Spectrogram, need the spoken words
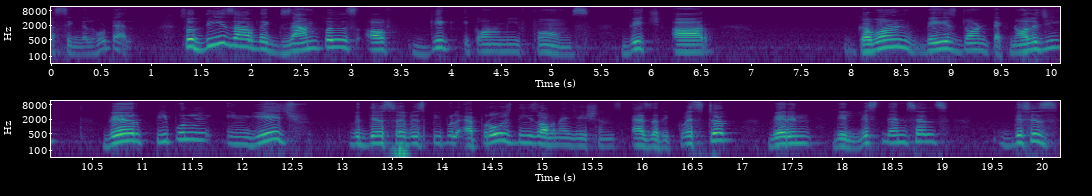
a single hotel. So, these are the examples of gig economy firms which are governed based on technology where people engage with their service people approach these organizations as a requester wherein they list themselves. This is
